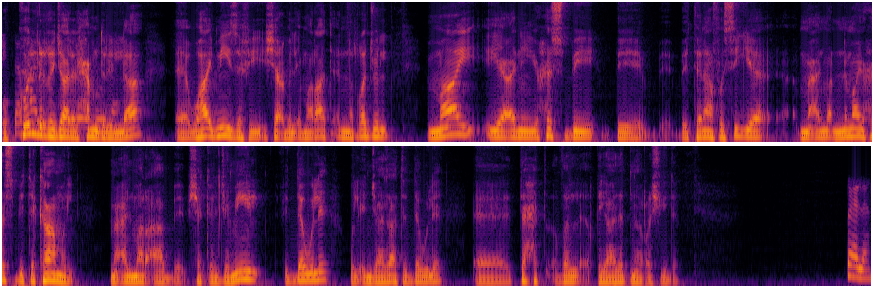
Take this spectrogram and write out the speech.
وكل الرجال الحمد. لله آه، وهاي ميزة في شعب الإمارات أن الرجل ما يعني يحس ب- ب- بتنافسية مع المرأة إنما يحس بتكامل مع المرأة ب- بشكل جميل في الدولة والإنجازات الدولة. آه، تحت ظل قيادتنا الرشيدة. فعلا.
